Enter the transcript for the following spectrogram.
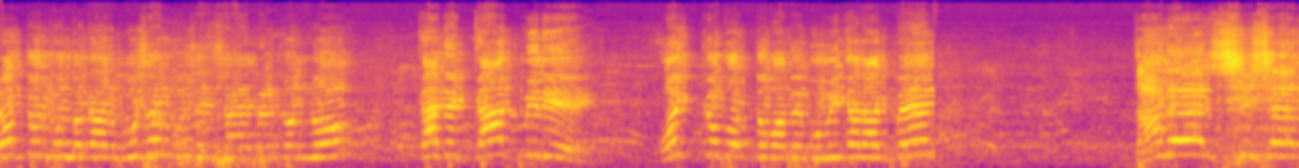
ডক্টর খন্দকার মুশারফ হোসেন সাহেবের জন্য কাঁধে কাঁধ মিলিয়ে ঐক্যবদ্ধভাবে ভূমিকা রাখবেন। ধানের শীষের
